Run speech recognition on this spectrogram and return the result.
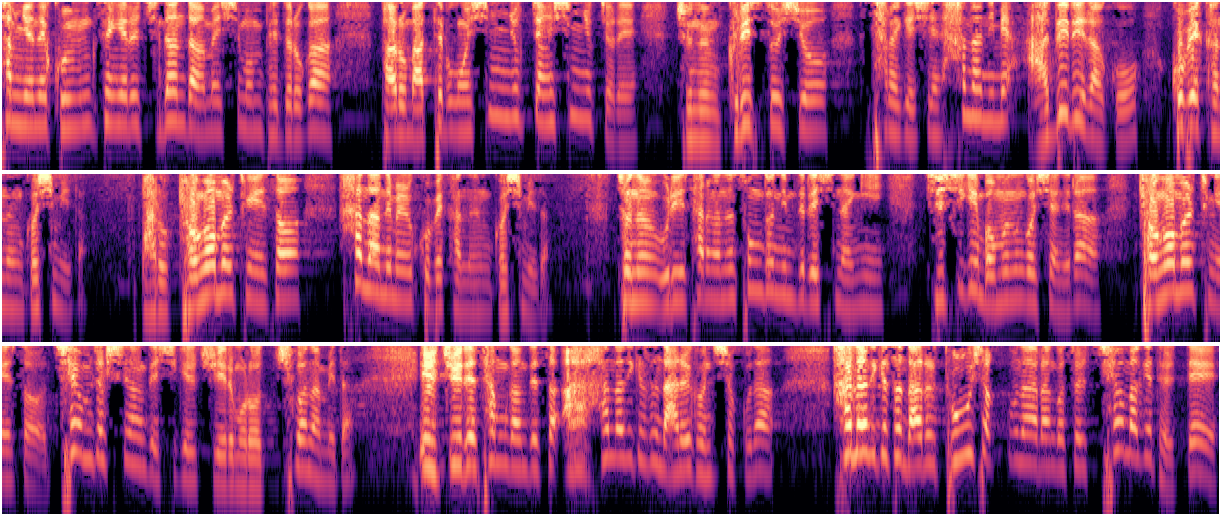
3년의 공생애를 지난 다음에 시몬 베드로가 바로 마태복음 16장 16절에 주는 그리스도시요 살아계신 하나님의 아들이라고 고백하는 것입니다. 바로 경험을 통해서 하나님을 고백하는 것입니다. 저는 우리 사랑하는 성도님들의 신앙이 지식에 머무는 것이 아니라 경험을 통해서 체험적 신앙 되시길 주의 이름으로 축원합니다. 일주일의 삶 가운데서 아 하나님께서 나를 건지셨구나, 하나님께서 나를 도우셨구나라는 것을 체험하게 될 때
